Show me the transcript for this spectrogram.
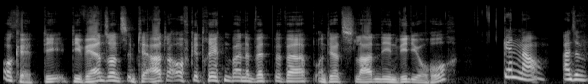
Okay, die, die wären sonst im Theater aufgetreten bei einem Wettbewerb und jetzt laden die ein Video hoch? Genau. Also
